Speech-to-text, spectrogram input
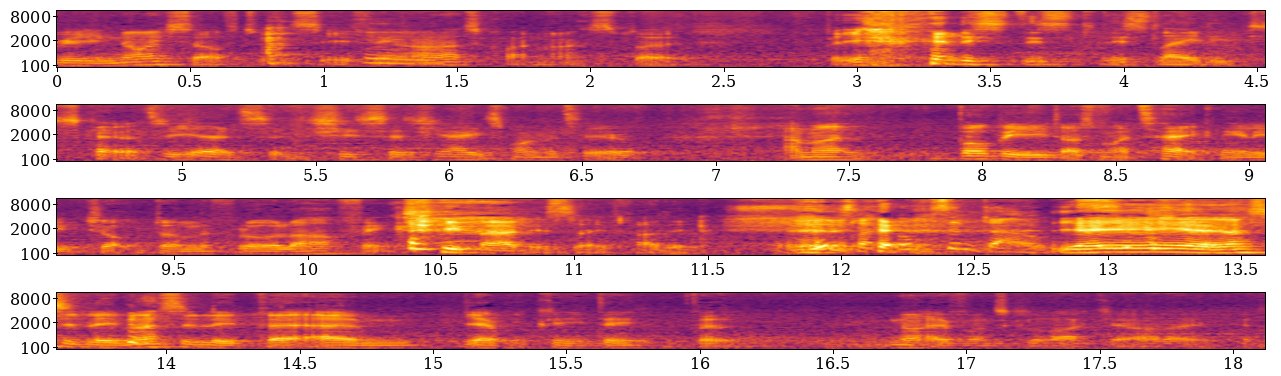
really nice afterwards. So you think, Mm. oh, that's quite nice. But but yeah, this this this lady just came up to me, yeah, so she said she hates my material, and my Bobby, who does my tech, nearly dropped on the floor laughing 'cause he found it so funny. It's like ups and downs. Yeah, yeah, yeah, massively, massively. But um, yeah, what can you do? But not everyone's gonna like it, are they? 'Cause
